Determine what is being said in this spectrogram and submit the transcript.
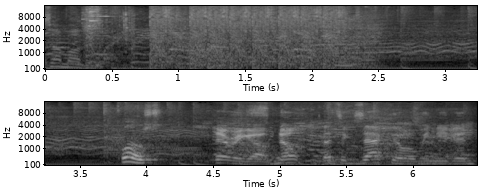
Some other way. Close. There we go. Nope, that's exactly what we needed.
